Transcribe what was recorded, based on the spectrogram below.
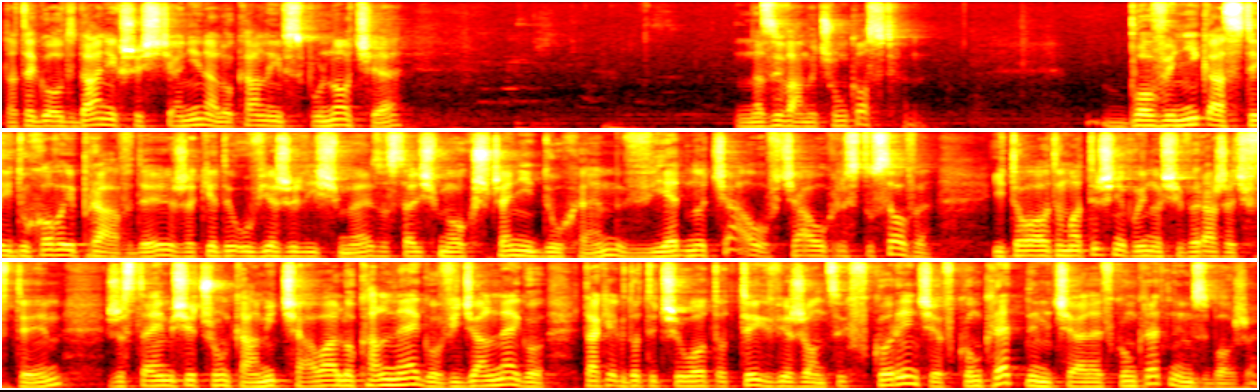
Dlatego oddanie chrześcijanina lokalnej wspólnocie nazywamy członkostwem. Bo wynika z tej duchowej prawdy, że kiedy uwierzyliśmy, zostaliśmy ochrzczeni duchem w jedno ciało, w ciało Chrystusowe. I to automatycznie powinno się wyrażać w tym, że stajemy się członkami ciała lokalnego, widzialnego, tak jak dotyczyło to tych wierzących w Koryncie, w konkretnym ciele, w konkretnym zborze.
